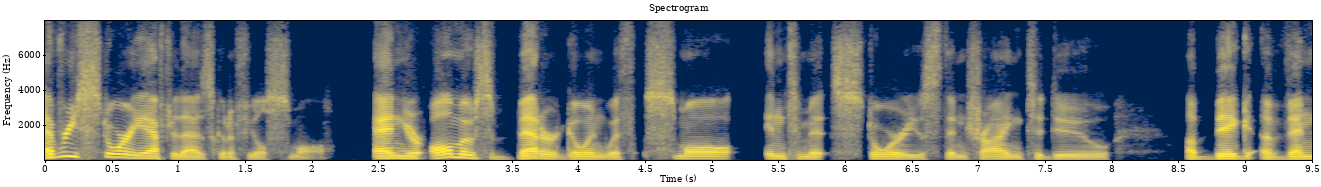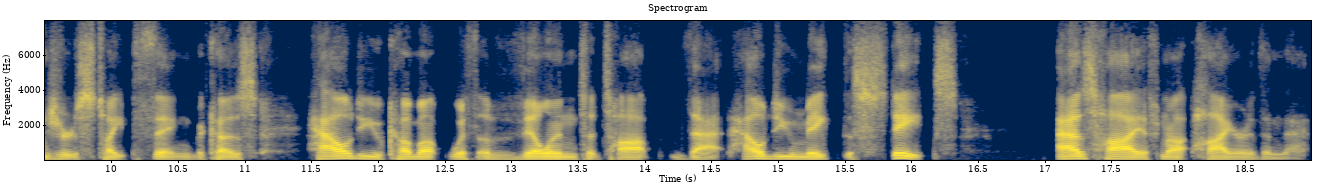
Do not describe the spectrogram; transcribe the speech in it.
every story after that is going to feel small and you're almost better going with small intimate stories than trying to do a big avengers type thing because how do you come up with a villain to top that how do you make the stakes as high, if not higher than that.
